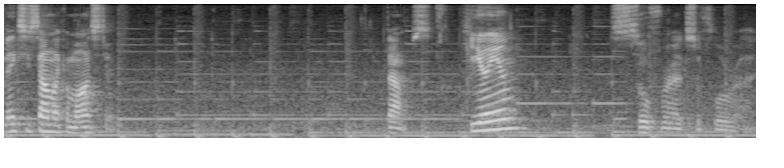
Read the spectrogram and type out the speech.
makes you sound like a monster. Dumps. Helium, sulfur hexafluoride.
